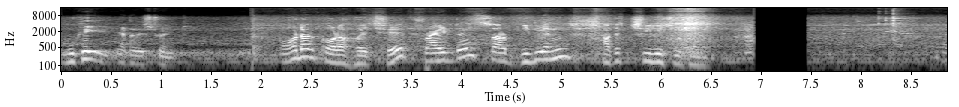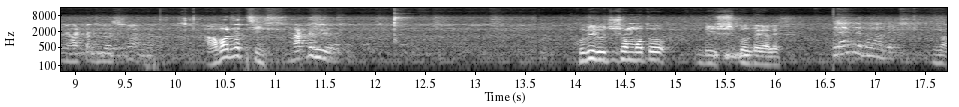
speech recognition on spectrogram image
মুখেই একটা রেস্টুরেন্ট অর্ডার করা হয়েছে ফ্রাইড রাইস আর বিরিয়ানি সাথে চিলি চিকেন হ্যাঁ। আবার যাচ্ছিস? হাটটা ধুয়ে আসছি। খুবই রুচিসম্মত ডিশ বলতে গেলে। লাগবে তোমাদের? না।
